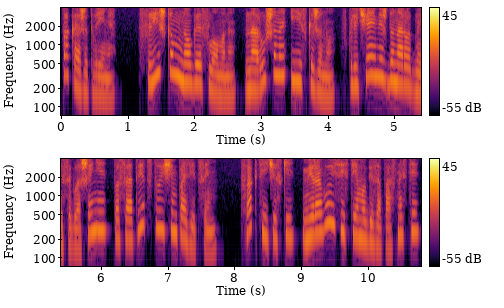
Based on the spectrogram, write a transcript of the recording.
покажет время. Слишком многое сломано, нарушено и искажено, включая международные соглашения по соответствующим позициям. Фактически, мировую систему безопасности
